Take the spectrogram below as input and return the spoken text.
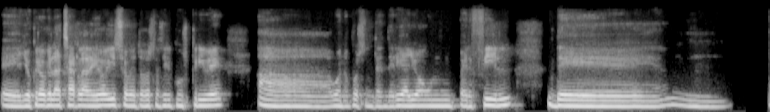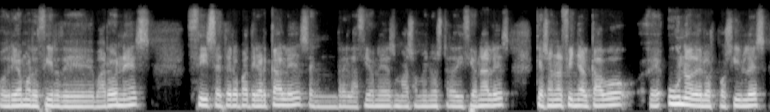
eh, yo creo que la charla de hoy sobre todo se circunscribe a, bueno, pues entendería yo a un perfil de, mm, podríamos decir, de varones cis heteropatriarcales en relaciones más o menos tradicionales, que son al fin y al cabo eh, uno de los posibles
